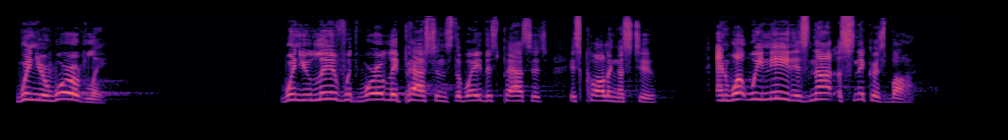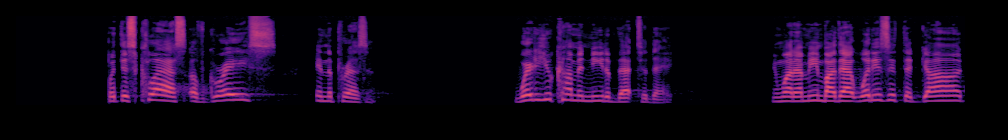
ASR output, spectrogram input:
when you're worldly. When you live with worldly passions, the way this passage is calling us to. And what we need is not a Snickers bar, but this class of grace in the present. Where do you come in need of that today? And what I mean by that, what is it that God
